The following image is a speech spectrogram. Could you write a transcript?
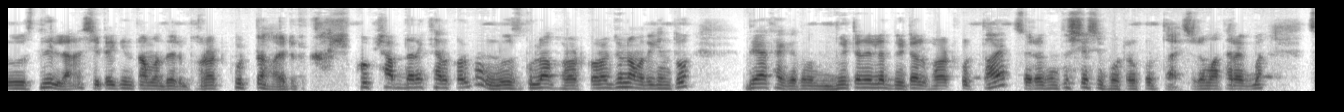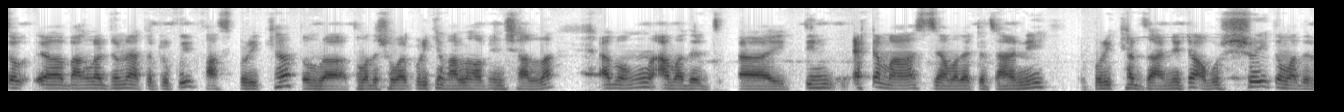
লুজ নিলা, সেটা কিন্তু আমাদের ভরাট করতে হয়। খুব সাবধানে খেয়াল করবে লুজগুলা ভরাট করার জন্য আমাদের কিন্তু দেয়া থাকে। তোমার দুইটা নিলে দুইটা ভরাট করতে হয়, সেটা কিন্তু শেষে ভরাট করতে হয়, সেটা মাথায় রাখবা। তো বাংলার জন্য এতটুকুই। ফার্স্ট পরীক্ষা, তোমরা, তোমাদের সবার পরীক্ষা ভালো হবে ইনশাল্লাহ এবং আমাদের তিন, একটা মাস যে আমাদের একটা জার্নি পরীক্ষার জার্নিটা অবশ্যই তোমাদের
